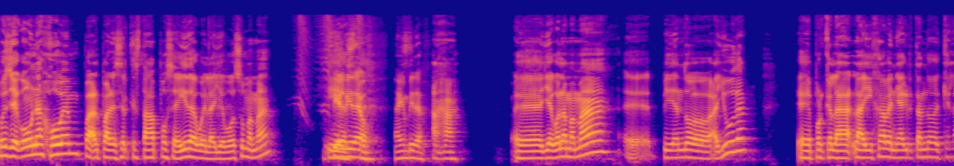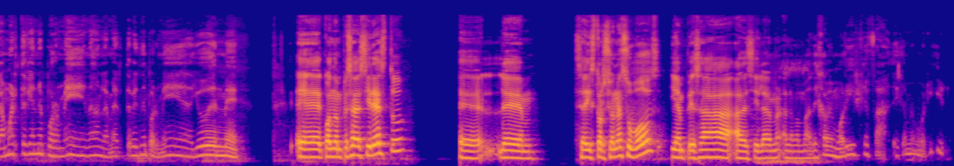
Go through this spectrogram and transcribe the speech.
pues llegó una joven, al parecer que estaba poseída, güey, la llevó su mamá. Y, el este, video. Hay un video. Ajá. Eh, llegó la mamá eh, pidiendo ayuda. eh, porque la, la hija venía gritando de que la muerte viene por mí, ¿no? La muerte viene por mí, ayúdenme. Cuando empieza a decir esto, le, se distorsiona su voz y empieza a decirle a la, a la mamá, déjame morir, jefa, déjame morir.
